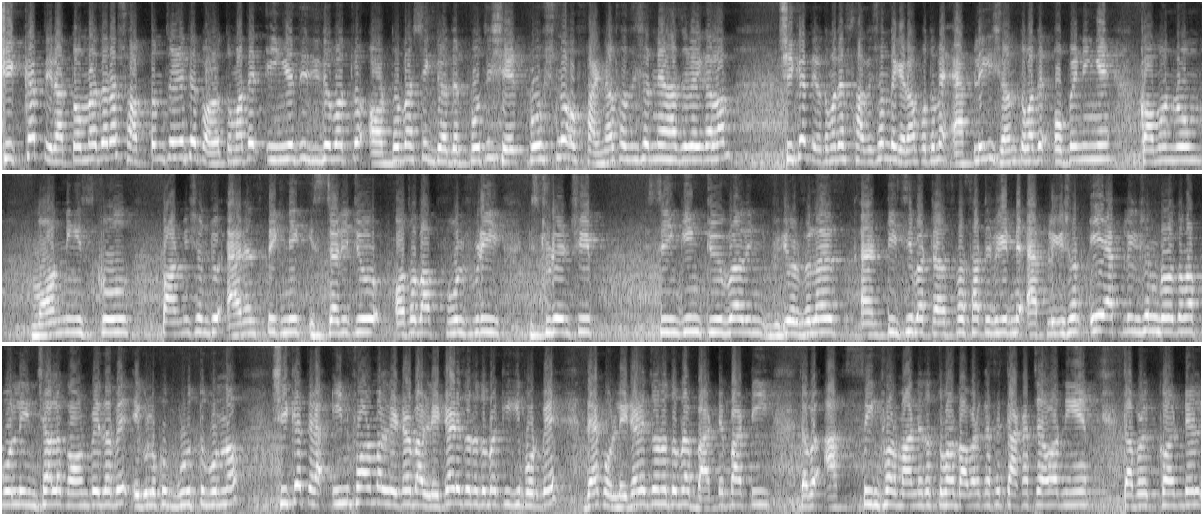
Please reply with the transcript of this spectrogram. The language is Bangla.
শিক্ষার্থীরা, তোমরা যারা সপ্তম শ্রেণীতে পড়ো, তোমাদের ইংরেজি দ্বিতীয়পত্র অর্ধবার্ষিক দুই হাজার পঁচিশের প্রশ্ন ও ফাইনাল সাজেশন নিয়ে হাজির হয়ে গেলাম। শিক্ষার্থীরা, তোমাদের সাজেশন দেখে নাও। প্রথমে অ্যাপ্লিকেশন তোমাদের ওপেনিংয়ে common room morning school permission to arrange picnic study tour অথবা full free studentship sinking tubewell in your village and TC বা ট্রান্সফার সার্টিফিকেট নিয়ে অ্যাপ্লিকেশন এই অ্যাপ্লিকেশনগুলো তোমরা পড়লে ইনশাল্লাহ কমন পেয়ে যাবে। এগুলো খুব গুরুত্বপূর্ণ। শিক্ষার্থীরা ইনফর্মাল লেটার বা লেটারের জন্য তোমরা কী কী পড়বে? দেখো লেটারের জন্য তোমরা বার্থডে পার্টি তারপর আক্সিং ফর মানে তো তোমার বাবার কাছে টাকা চাওয়া নিয়ে, তারপর কন্ডেল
